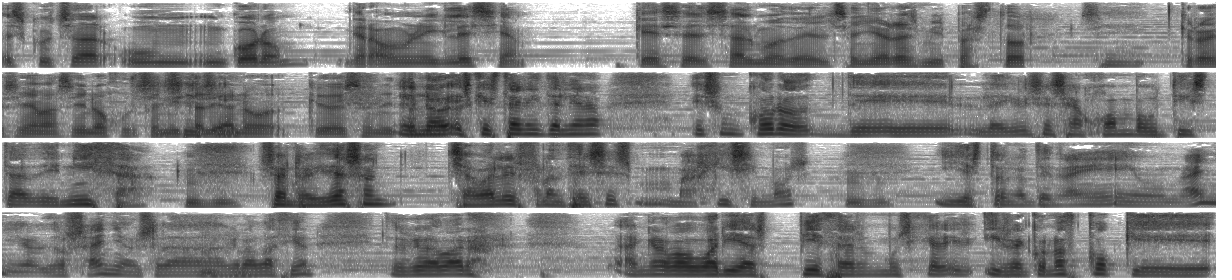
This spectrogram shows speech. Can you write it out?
escuchar un, un coro grabado en una iglesia, que es el salmo del Señor es mi pastor, Sí. creo que se llama así, no justo en Sí, sí, italiano, que es en Eh, italiano. no, es que está en italiano. Es un coro de la iglesia San Juan Bautista de Niza. Ujú, O sea, en realidad son chavales franceses majísimos ujú. y esto no tendrá ni un año, dos años la Ujú. grabación. Entonces grabaron, han grabado varias piezas musicales y reconozco que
